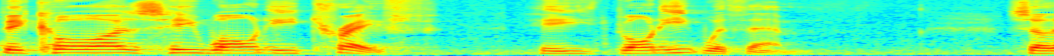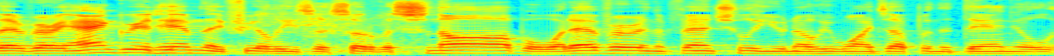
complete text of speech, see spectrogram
Because he won't eat treif. He won't eat with them. So they're very angry at him. They feel he's a sort of a snob or whatever, and eventually, you know, he winds up in the Daniel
